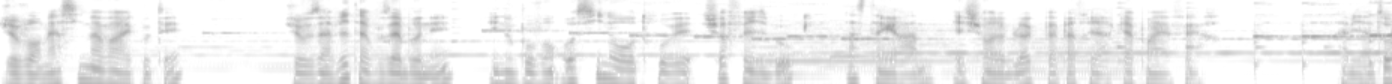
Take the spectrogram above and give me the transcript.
Je vous remercie de m'avoir écouté. Je vous invite à vous abonner et nous pouvons aussi nous retrouver sur Facebook, Instagram et sur le blog papatriarca.fr. A bientôt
